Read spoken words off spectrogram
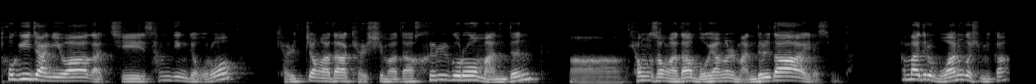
토기장이와 같이 상징적으로 결정하다, 결심하다, 흙으로 만든 어, 형성하다, 모양을 만들다 이랬습니다. 한마디로 뭐 하는 것입니까?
